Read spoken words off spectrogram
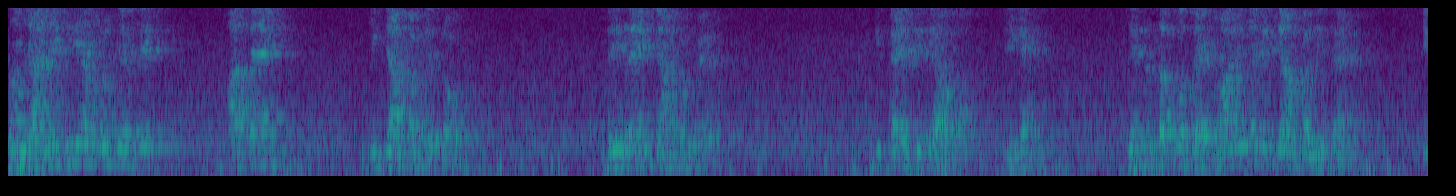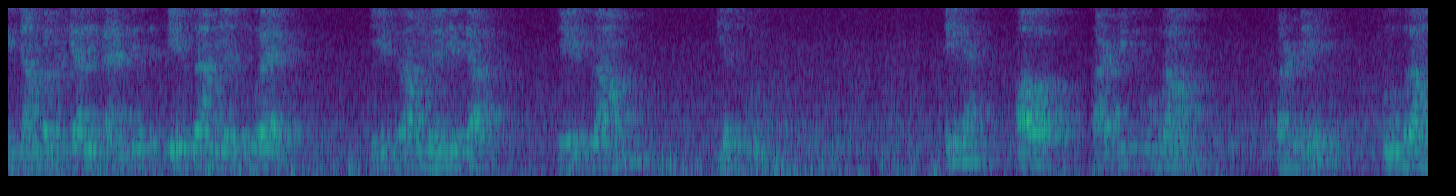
समझाने के लिए हम लोग जैसे आते हैं एग्ज़ाम्पल के थ्रू देख रहे हैं एग्ज़ाम्पल पे कि कैसे क्या होगा, ठीक है? जैसे सबको दैट मान लीजिए हम एग्ज़ाम्पल लिख रहे हैं। एग्ज़ाम्पल में क्या लिखा है? जैसे 8 ग्राम एच टू है। 8 ग्राम हम ले लिए क्या? 8 ग्राम एच टू ठीक है? और 32 ग्राम 32 ग्राम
